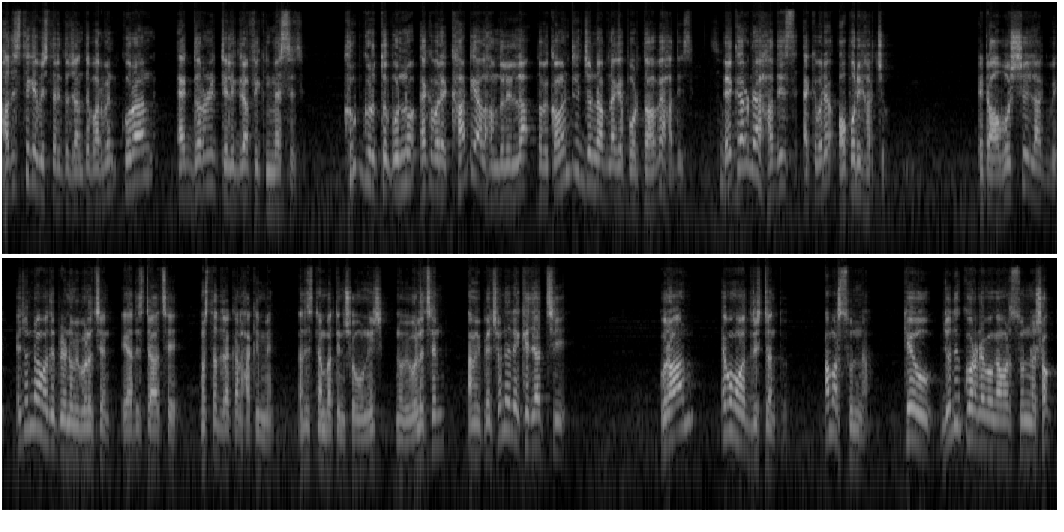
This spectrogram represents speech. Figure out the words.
হাদিস থেকে বিস্তারিত জানতে পারবেন। কোরআন এক ধরনের টেলিগ্রাফিক মেসেজ। খুব গুরুত্বপূর্ণ একেবারে খাঁটি আলহামদুলিল্লাহ। তবে কমেন্ট্রির জন্য আপনাকে পড়তে হবে হাদিস। এই কারণে হাদিস একেবারে অপরিহার্য। এটা অবশ্যই লাগবে। এজন্য আমাদের প্রিয় নবী বলেছেন এই হাদিসটা আছে মুস্তাদরাক আল হাকিমে হাদিস নাম্বার তিনশো উনিশ। নবী বলেছেন আমি পেছনে রেখে যাচ্ছি কোরআন এবং আমার দৃষ্টান্ত আমার সুন্না কেউ যদি কোরআন এবং আমার সুন্না শক্ত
